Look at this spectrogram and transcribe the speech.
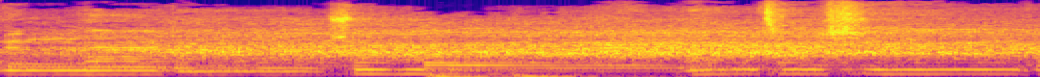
的那个梦中，满天星光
